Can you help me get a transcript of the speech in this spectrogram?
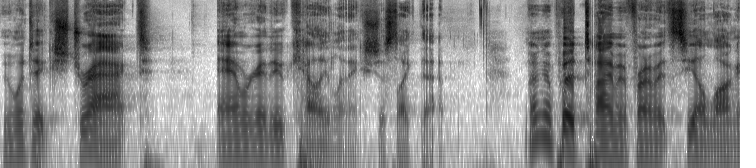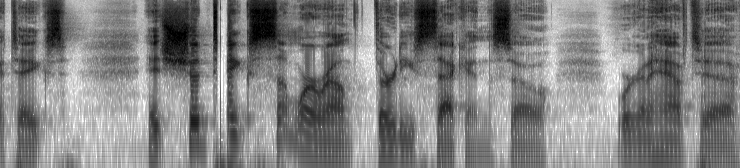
we want to extract, and we're going to do Kali Linux just like that. I'm going to put a time in front of it, see how long it takes. It should take somewhere around 30 seconds, so we're going to have to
